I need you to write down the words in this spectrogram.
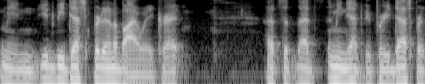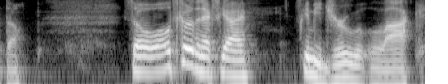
I mean, you'd be desperate in a bye week, right? That's that's. I mean, you have to be pretty desperate though. So let's go to the next guy. It's gonna be Drew Lock.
